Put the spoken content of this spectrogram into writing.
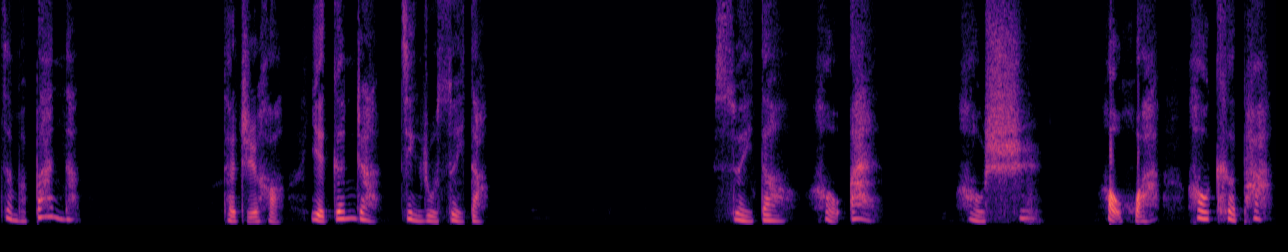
怎么办呢？她只好也跟着进入隧道。隧道好暗，好湿，好滑，好可怕。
